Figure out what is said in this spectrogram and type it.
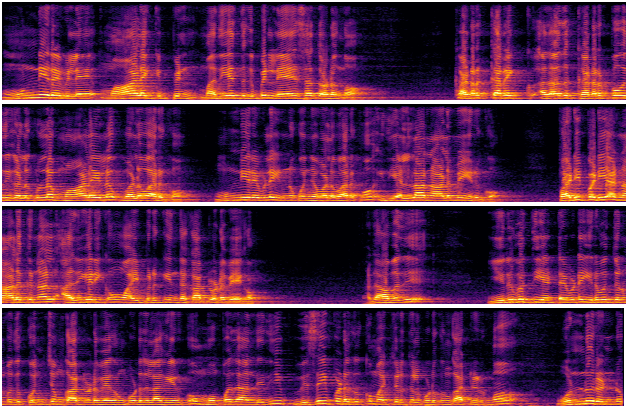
முன்னிரவிலே மாலைக்கு பின் மதியத்துக்கு பின் லேசாக தொடங்கும். கடற்கரை அதாவது கடற்பகுதிகளுக்குள்ள மாலையில் வலுவாக இருக்கும். முன்னிரவில் இன்னும் கொஞ்சம் வலுவாக இருக்கும். இது எல்லா நாளுமே இருக்கும். படிப்படியாக நாளுக்கு நாள் அதிகரிக்கவும் வாய்ப்பு இருக்குது இந்த காற்றோட வேகம். அதாவது இருபத்தி எட்டை விட இருபத்தி ஒன்பது கொஞ்சம் காற்றோட வேகம் கூடுதலாக இருக்கும். முப்பதாம் தேதி விசைப்படகுக்கும் அச்சுறுத்தல் கொடுக்கும் காற்று இருக்கும். ஒன்று ரெண்டு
